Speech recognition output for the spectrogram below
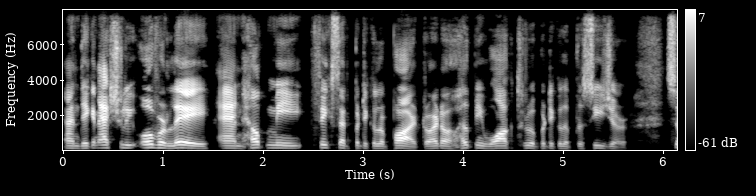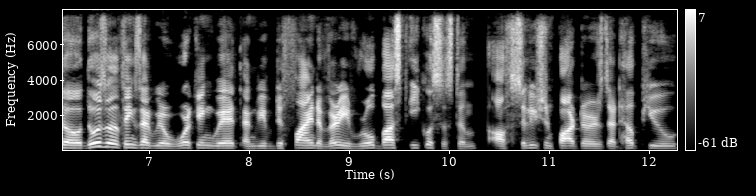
and they can actually overlay and help me fix that particular part, right? Or help me walk through a particular procedure. So those are the things that we are working with and we've defined a very robust ecosystem of solution partners that help you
